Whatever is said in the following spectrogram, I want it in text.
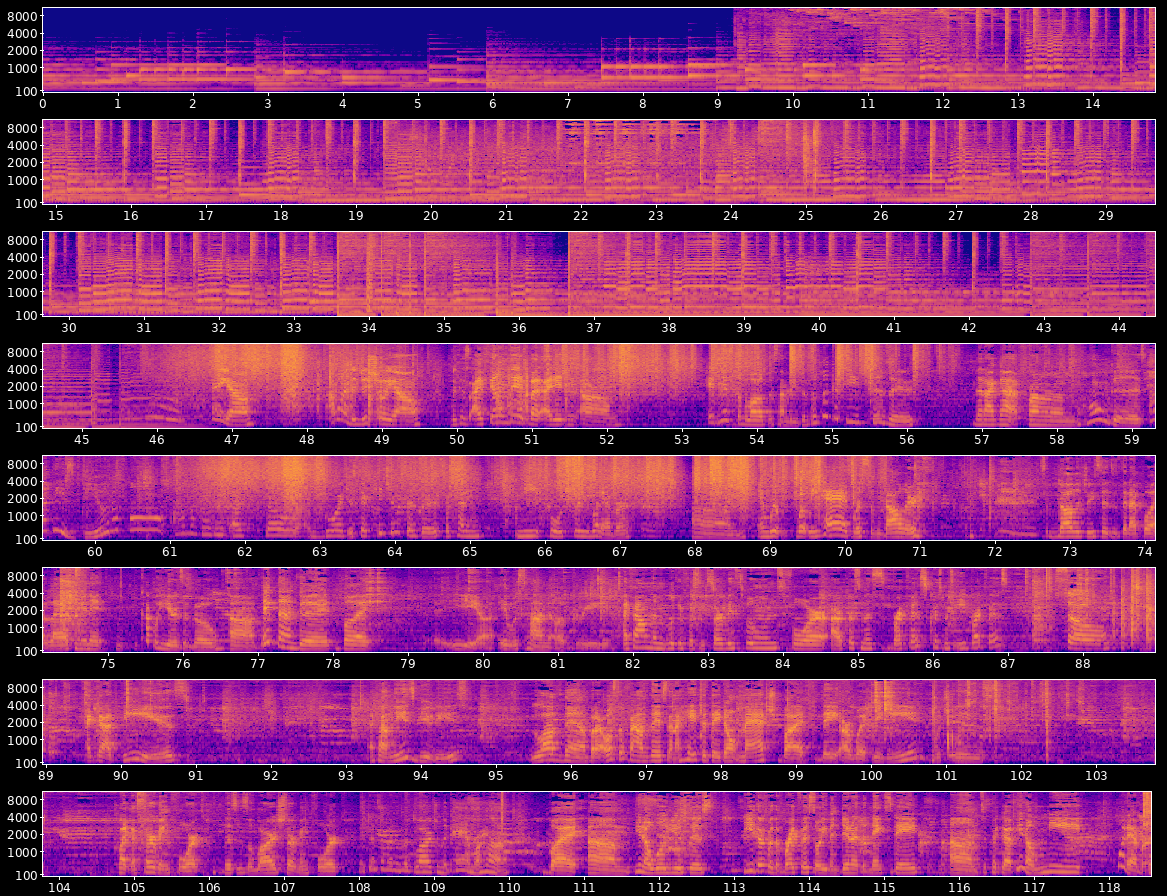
I didn't um it missed the vlog for some reason. But look at these scissors that I got from Home Goods. Aren't these beautiful? Oh my god, these are so gorgeous. They're kitchen scissors for cutting meat, poultry, whatever. Um, and with, what we had was some dollar some Dollar Tree scissors that I bought last minute a couple years ago. Um, they've done good, but yeah, it was time to upgrade. I found them looking for some serving spoons for our Christmas breakfast, Christmas Eve breakfast. So I got these. I found these beauties. Love them, but I also found this, and I hate that they don't match, but they are what we need, which is like a serving fork. This is a large serving fork. It doesn't really look large in the camera, huh? But, um, you know, we'll use this either for the breakfast or even dinner the next day um, to pick up, you know, meat, whatever.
